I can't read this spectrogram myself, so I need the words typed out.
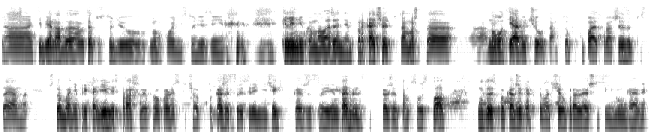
э, тебе надо вот эту студию, ну, ой, не студию, извини, клинику омоложения прокачивать, потому что, ну, вот я учу, там, кто покупает франшизы постоянно, чтобы они приходили и спрашивали про управленческий счет. Покажи свои средние чеки, покажи свои рентабельности, покажи там свой склад, ну, то есть покажи, как ты вообще управляешь этими деньгами.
